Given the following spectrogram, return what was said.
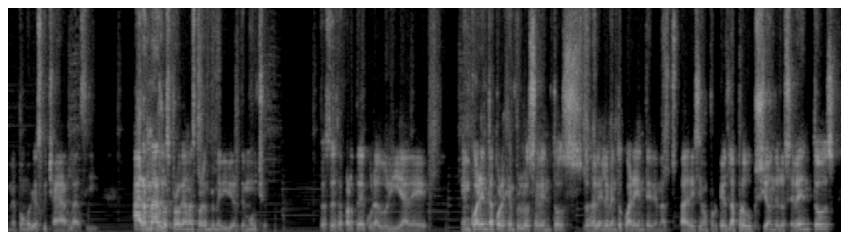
Me pongo yo a escucharlas y armar los programas, por ejemplo, me divierte mucho. Entonces, esa parte de curaduría, de en 40, por ejemplo, los eventos, el evento 40 y demás, pues padrísimo porque es la producción de los eventos.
